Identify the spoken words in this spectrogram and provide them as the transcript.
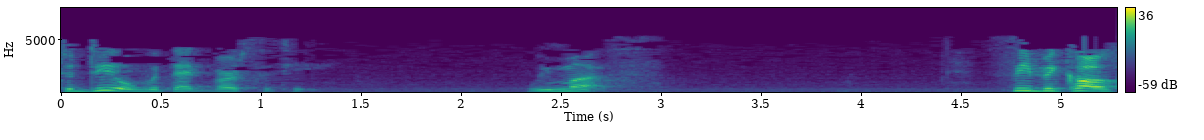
to deal with adversity. We must. See, because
